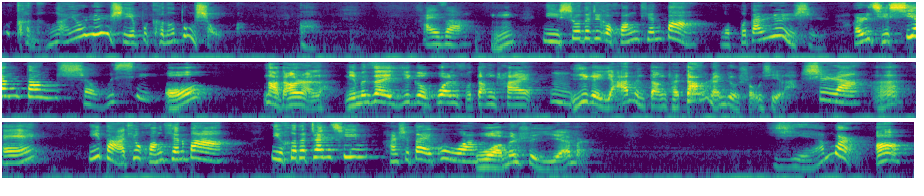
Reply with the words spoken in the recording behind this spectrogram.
不可能啊！要认识也不可能动手啊！啊，孩子，嗯，你说的这个黄天霸，我不但认识，而且相当熟悉。哦，那当然了，你们在一个官府当差，嗯，一个衙门当差，当然就熟悉了。是啊，啊，哎，你打听黄天霸，你和他沾亲还是带故啊？我们是爷们儿。爷们儿啊，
